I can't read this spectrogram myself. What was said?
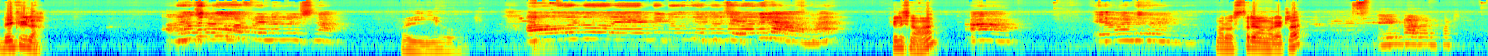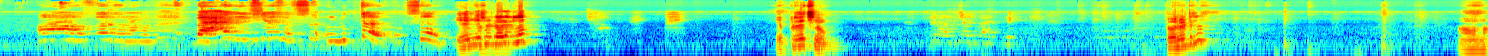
బేకరీలా? అయ్యో. పిలిచినావా? మరి వస్తారేమో మరి ఎట్లా? ఏం రావాలనుకుంటా బ్యాగ్ ఇచ్చేసి వస్తారు ఉడుకుతారు వస్తారు ఏం చేసినాడు అట్లా ఎప్పుడు తెచ్చినావు? ఎవరు పెట్టినా అవునా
